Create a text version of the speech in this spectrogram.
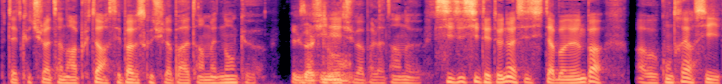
peut-être que tu l'atteindras plus tard. C'est pas parce que tu l'as pas atteint maintenant que Exactement. tu vas pas l'atteindre. Si, si t'es tenace et si t'abandonnes pas. Ah, au contraire, si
